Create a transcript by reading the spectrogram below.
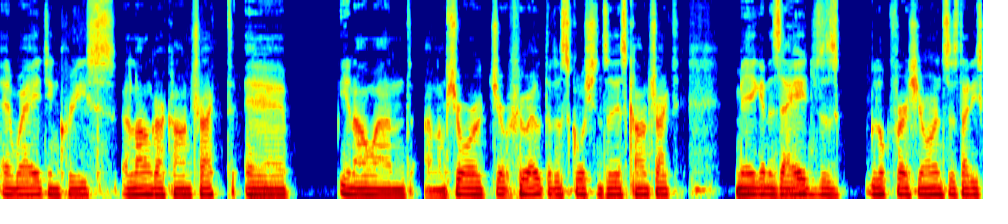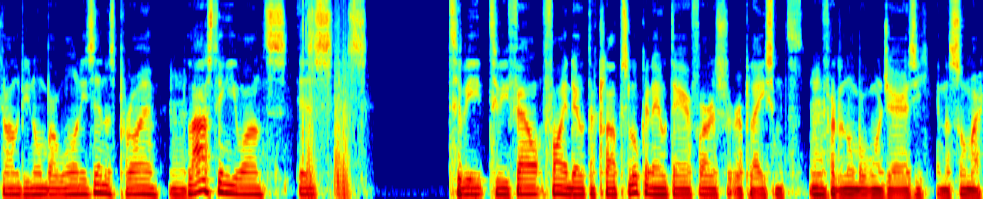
a wage increase, a longer contract, uh, you know, and and I'm sure throughout the discussions of this contract, Megan his age has look for assurances that he's going to be number one. He's in his prime. Mm. Last thing he wants is to be to be found find out that Klopp's looking out there for his replacement mm. for the number one jersey in the summer.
